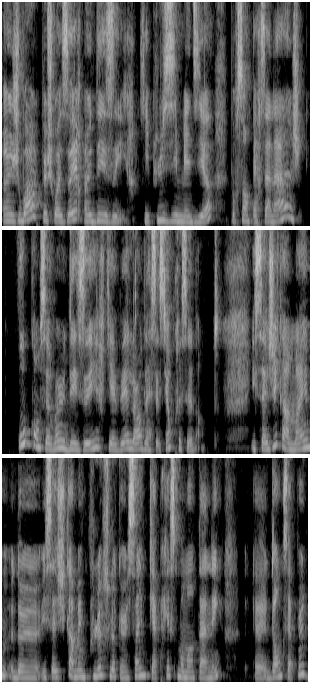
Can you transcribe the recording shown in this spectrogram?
un joueur peut choisir un désir qui est plus immédiat pour son personnage ou conserver un désir qu'il avait lors de la session précédente. Il s'agit quand même plus qu'un simple caprice momentané, euh, donc ça peut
